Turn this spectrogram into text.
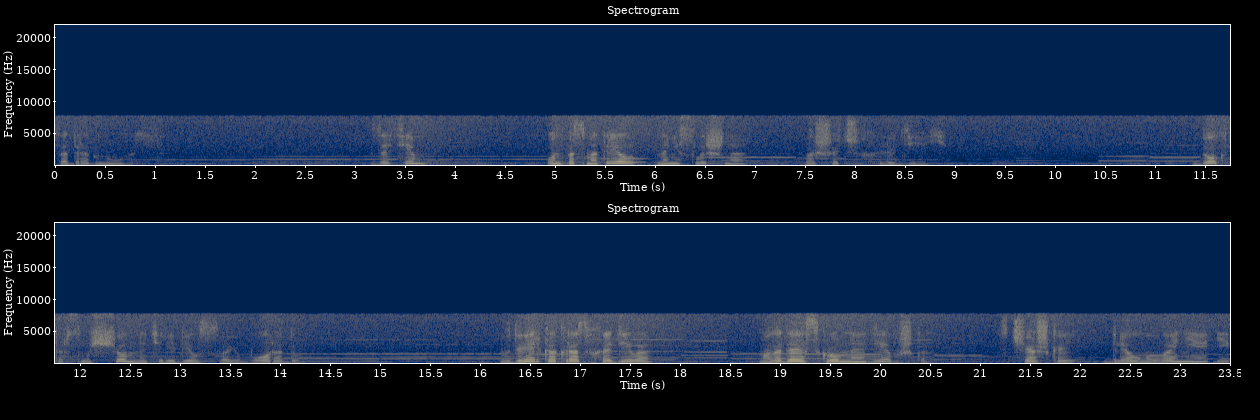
содрогнулось. Затем он посмотрел на неслышно вошедших людей. Доктор смущенно теребил свою бороду. В дверь как раз входила Молодая скромная девушка чашкой для умывания и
